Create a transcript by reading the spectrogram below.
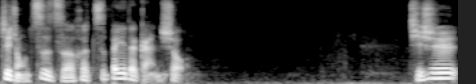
这种自责和自卑的感受。其实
